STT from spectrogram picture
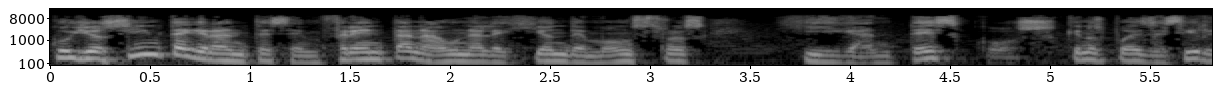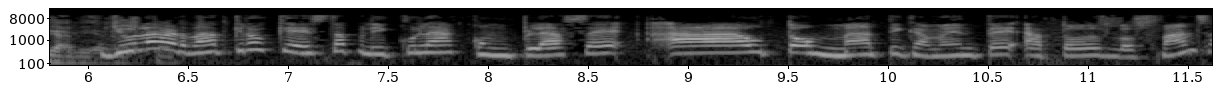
cuyos integrantes se enfrentan a una legión de monstruos gigantescos. ¿Qué nos puedes decir, Gabriel? Yo la verdad creo que esta película complace automáticamente a todos los fans.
